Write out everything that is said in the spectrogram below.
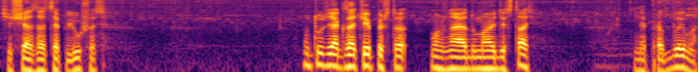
Чи ще зацеплю щось. Ну тут як зачепиш, то можна, я думаю, дістати. Не проблема.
